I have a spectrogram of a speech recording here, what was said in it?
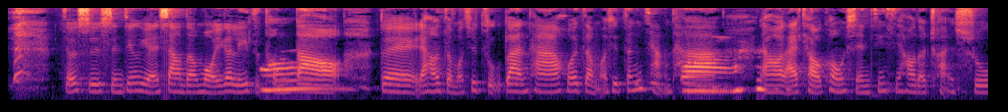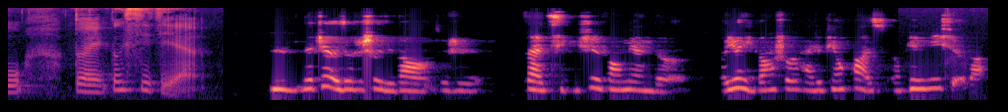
就是神经元上的某一个离子通道。对，然后怎么去阻断它，或者怎么去增强它，然后来调控神经信号的传输。对，更细节。嗯，那这个就是涉及到就是在情绪方面的。因为你刚刚说的还是偏化学、偏医学吧，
